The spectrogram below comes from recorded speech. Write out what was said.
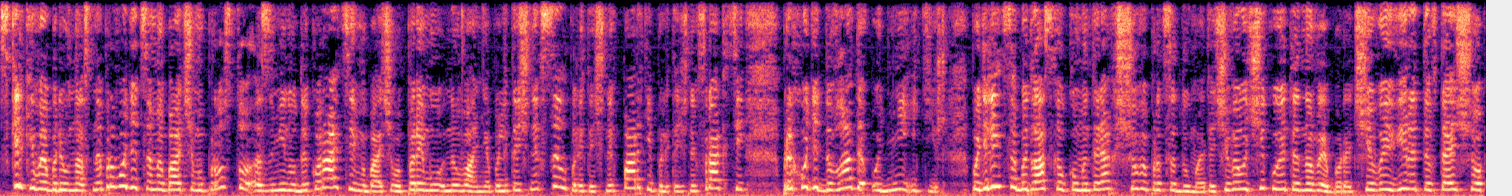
скільки виборів у нас не проводяться, ми бачимо просто зміну декорацій, ми бачимо перейменування політичних сил, політичних партій, політичних фракцій. Приходять до влади одні і ті ж. Поділіться, будь ласка, в коментарях, що ви про це думаєте. Чи ви очікуєте на вибори? Чи ви вірите в те, що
